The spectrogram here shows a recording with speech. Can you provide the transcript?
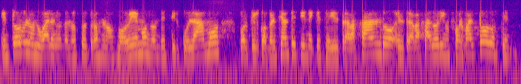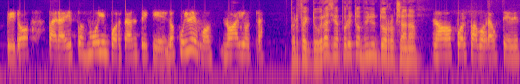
en todos los lugares donde nosotros nos movemos, donde circulamos, porque el comerciante tiene que seguir trabajando, el trabajador informal, todos, pero para eso es muy importante que nos cuidemos, no hay otra. Perfecto, gracias por estos minutos, Roxana. No, por favor, a ustedes.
